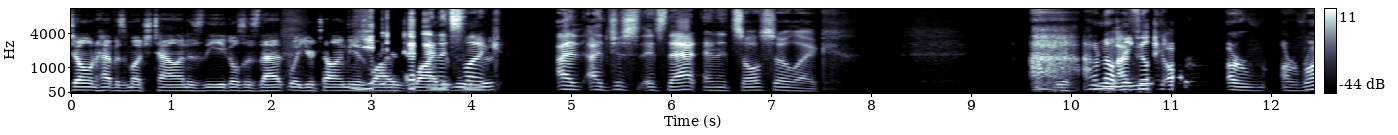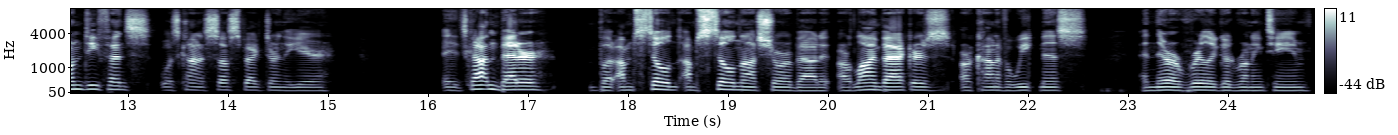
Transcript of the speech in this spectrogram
don't have as much talent as the Eagles. Is that what you're telling me? Is yeah, why why and it's like. Lose? I I just it's that and it's also like uh, I don't know. I feel like our our our run defense was kind of suspect during the year. It's gotten better, but I'm still I'm still not sure about it. Our linebackers are kind of a weakness, and they're a really good running team.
